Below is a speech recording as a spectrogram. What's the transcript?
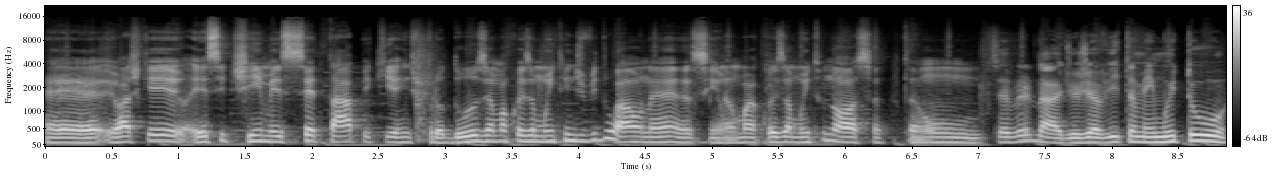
É, eu acho que esse time, esse setup que a gente produz é uma coisa muito individual, né? Assim, é uma coisa muito nossa. Então. Isso é verdade. Eu já vi também muito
